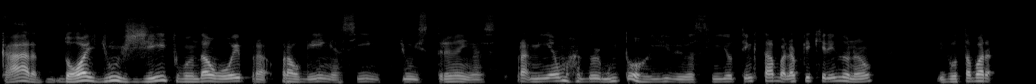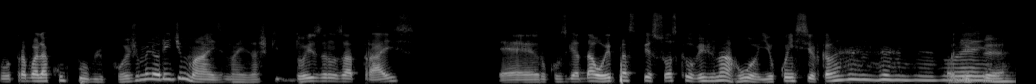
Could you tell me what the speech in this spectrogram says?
Cara, dói de um jeito mandar um oi pra, pra alguém, assim, de um estranho, assim. Pra mim é uma dor muito horrível, assim, e eu tenho que trabalhar, porque querendo ou não, e vou, traba- vou trabalhar com o público. Hoje eu melhorei demais, mas acho que dois anos atrás, é, eu não conseguia dar oi pras pessoas que eu vejo na rua, e eu conhecia, eu ficava... Pode "Oi", crer.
